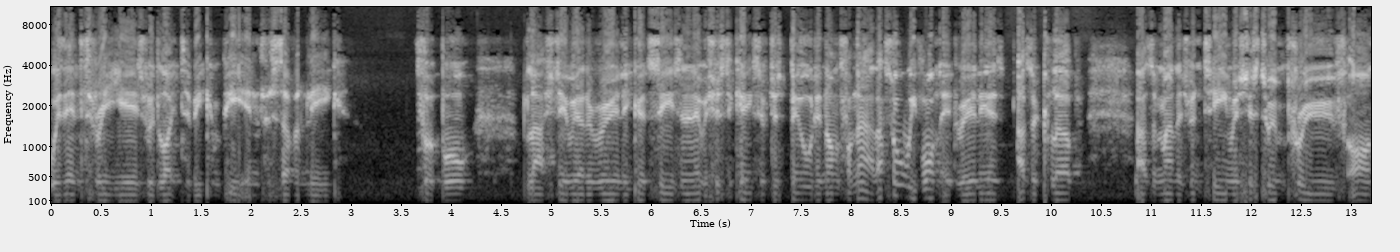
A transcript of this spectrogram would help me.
within three years we'd like to be competing for Southern League football. Last year we had a really good season, and it was just a case of just building on from that. That's all we've wanted, really, as, as a club, as a management team, is just to improve on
